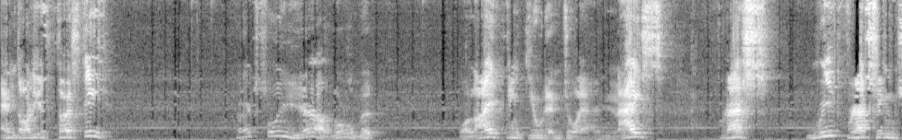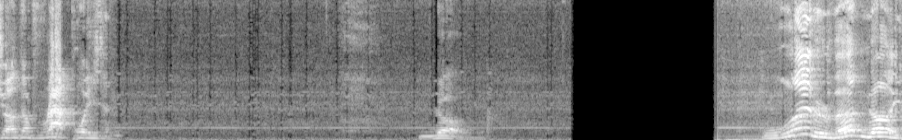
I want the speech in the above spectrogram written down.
And are you thirsty? Actually, yeah, a little bit. Well, I think you'd enjoy a nice, fresh, refreshing jug of rat poison. No. Later that night.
